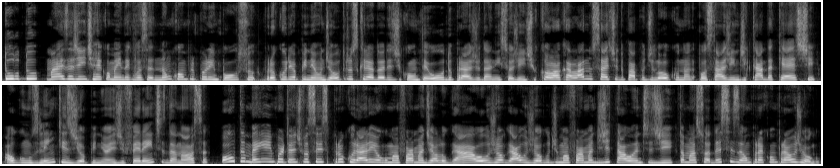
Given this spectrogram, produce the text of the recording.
tudo, mas a gente recomenda que você não compre por impulso, procure a opinião de outros criadores de conteúdo para ajudar nisso a gente coloca lá no site do Papo de Louco na postagem de cada cast alguns links de opiniões diferentes da nossa, ou também é importante vocês procurarem alguma forma de alugar ou jogar o jogo de uma forma digital antes de tomar sua decisão para comprar o jogo.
